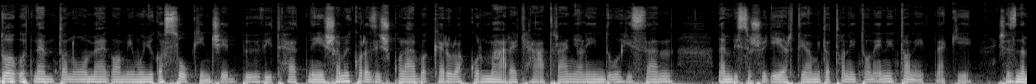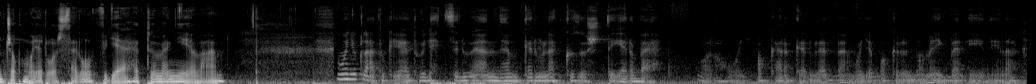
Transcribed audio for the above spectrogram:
dolgot nem tanul meg, ami mondjuk a szókincsét bővíthetné, és amikor az iskolába kerül, akkor már egy hátrányal indul, hiszen nem biztos, hogy érti, amit a tanítónéni tanít neki. És ez nem csak Magyarországon figyelhető meg nyilván. Mondjuk látok ilyet, hogy egyszerűen nem kerülnek közös térbe valahogy, akár a kerületben, vagy abban a kerületben, amelyikben én élek.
